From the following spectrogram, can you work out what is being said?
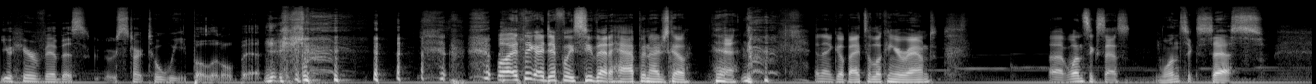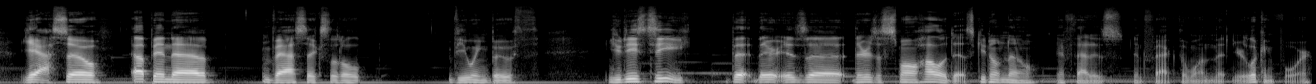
You hear Vibis start to weep a little bit. Well, I think I definitely see that happen. I just go, Heh, and then go back to looking around. Uh, one success. One success. Yeah, so up in uh Vasik's little viewing booth, you do see that there is a there is a small hollow disc. You don't know if that is in fact the one that you're looking for.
